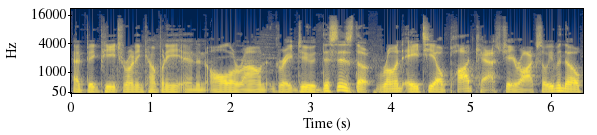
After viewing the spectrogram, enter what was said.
at Big Peach Running Company, and an all around great dude. This is the Run ATL podcast, J Rock. So even though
